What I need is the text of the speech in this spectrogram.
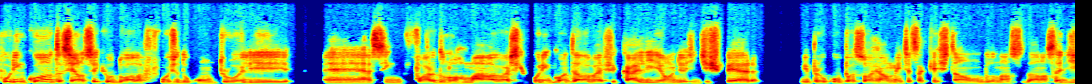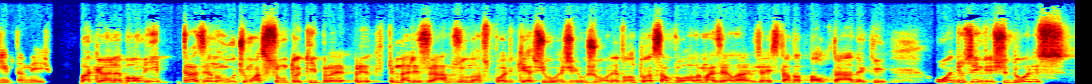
por enquanto, assim, a não ser que o dólar fuja do controle é, assim, fora do normal, eu acho que por enquanto ela vai ficar ali onde a gente espera me preocupa só realmente essa questão do nosso, da nossa dívida mesmo. Bacana. Bom, e trazendo um último assunto aqui para finalizarmos o nosso podcast de hoje, o João levantou essa bola, mas ela já estava pautada aqui. Onde os investidores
